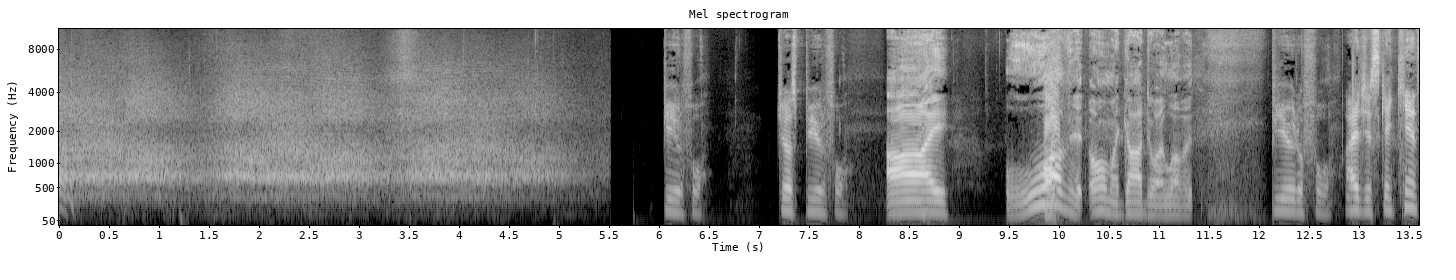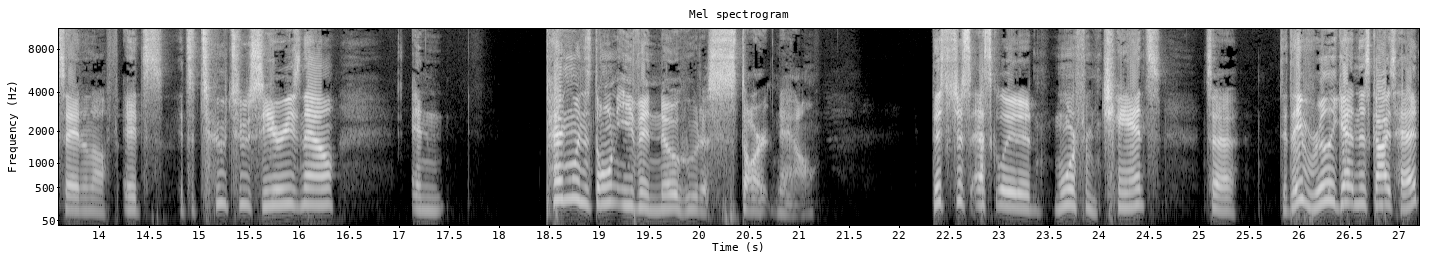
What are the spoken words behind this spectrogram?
Beautiful. Just beautiful. I love it. Oh my god, do I love it. Beautiful. I just I can't say it enough. It's it's a 2-2 series now and Penguins don't even know who to start now. This just escalated more from chance to did they really get in this guy's head?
